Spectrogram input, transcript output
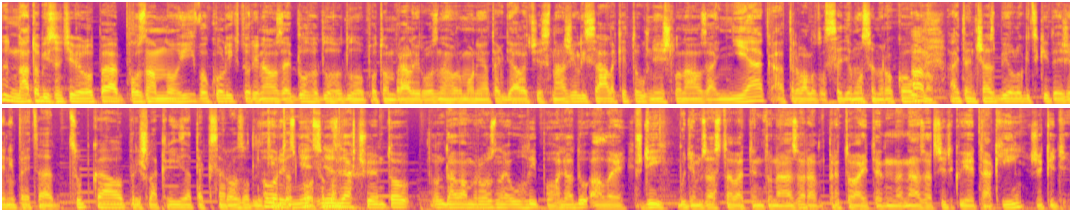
Na to by som ti vedel odpovedať. Poznám mnohých v okolí, ktorí naozaj dlho, dlho, dlho potom brali rôzne hormóny a tak ďalej, čiže snažili sa, ale keď to už nešlo naozaj nejak a trvalo to 7-8 rokov, Áno. aj ten čas biologicky tej ženy predsa cupkal, prišla kríza, tak sa rozhodli Hovorím, týmto ne, spôsobom. nezľahčujem to, dávam rôzne uhly pohľadu, ale vždy budem zastávať tento názor a preto aj ten názor cirkvi je taký, že keď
